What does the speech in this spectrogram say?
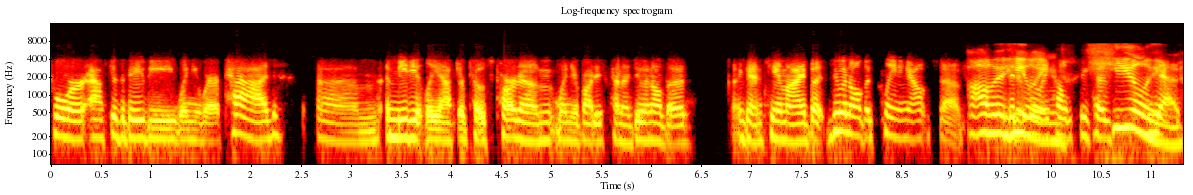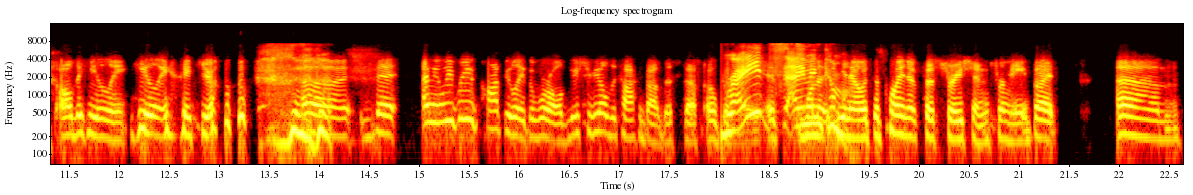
for after the baby when you wear a pad um, immediately after postpartum when your body's kind of doing all the again TMI, but doing all the cleaning out stuff. All the healing. Really helps because healing. yes, all the healing, healing. Thank you. uh, that I mean, we repopulate the world. We should be able to talk about this stuff openly. Right? It's I mean, of- come you on. know, it's a point of frustration for me. But um,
